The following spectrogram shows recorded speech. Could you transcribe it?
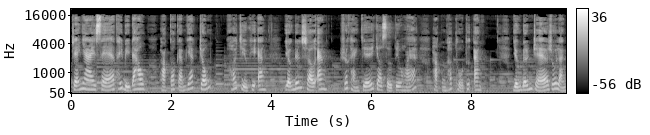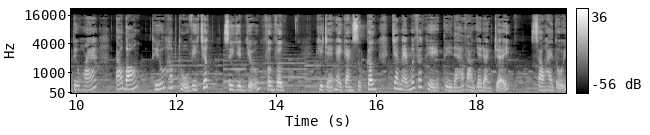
trẻ nhai sẽ thấy bị đau hoặc có cảm giác trống, khó chịu khi ăn, dẫn đến sợ ăn, rất hạn chế cho sự tiêu hóa hoặc hấp thụ thức ăn, dẫn đến trẻ rối loạn tiêu hóa, táo bón, thiếu hấp thụ vi chất, suy dinh dưỡng, vân vân. Khi trẻ ngày càng sụt cân, cha mẹ mới phát hiện thì đã vào giai đoạn trễ, sau 2 tuổi.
